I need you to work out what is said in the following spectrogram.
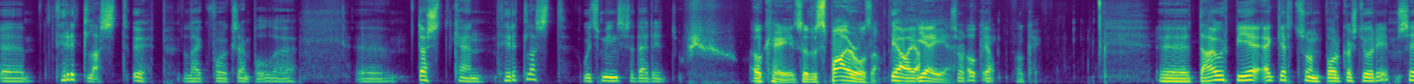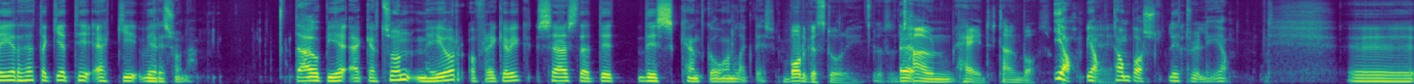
uh, þyrlast upp, like for example, uh, uh, dust can þyrlast, which means that it... Okay, it sort of spirals up. Já, já, Yeah, yeah. sort- já. okay. Uh, Dagur B. Eggertsson, borgarstjóri, segir að þetta geti ekki verið svona. Dagur B. Eggertsson, mayor of Reykjavík, says that it, this can't go on like this. A Uh, town head, town boss. Já, já, já. town boss, literally, já. Uh,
